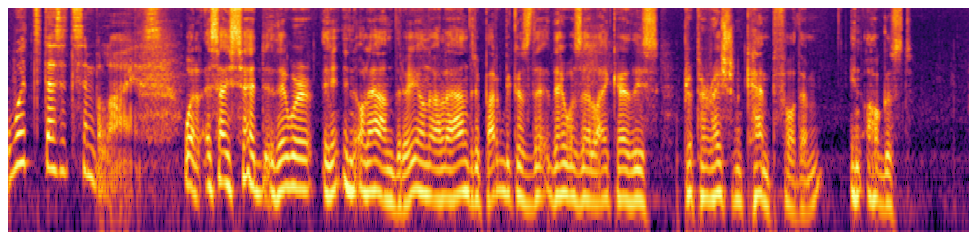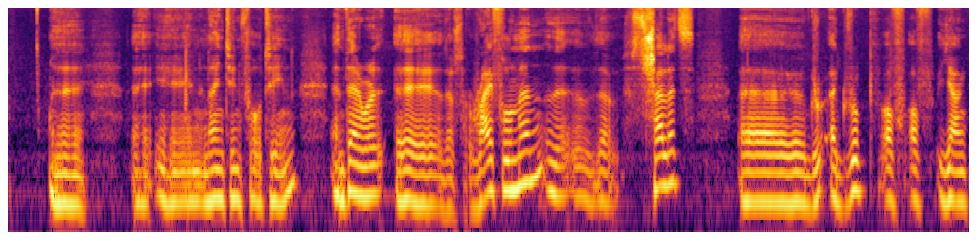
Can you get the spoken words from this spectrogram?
What does it symbolize? Well, as I said, they were in Oleandry, on Oleandry Park, because there was a, like a, this preparation camp for them in August uh, uh, in 1914. And there were uh, riflemen, the, the uh, gr- a group of, of young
